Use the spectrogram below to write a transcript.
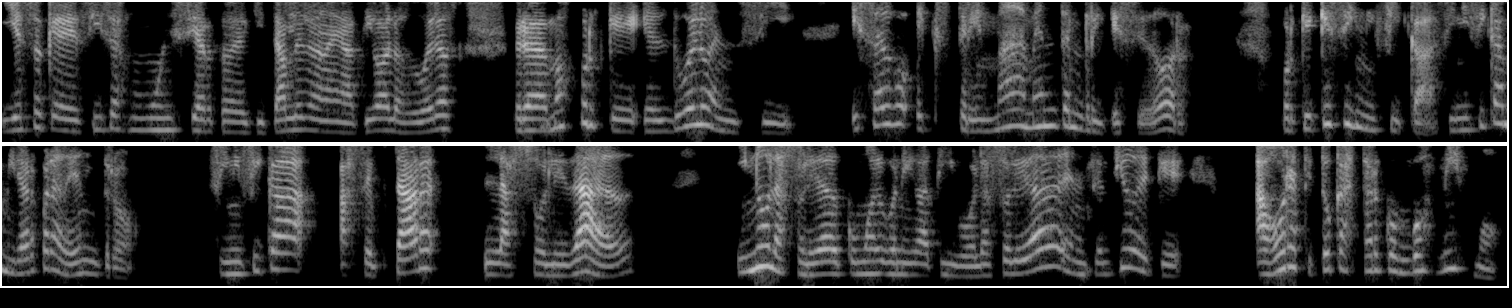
Y eso que decís es muy cierto, de quitarle lo negativo a los duelos, pero además porque el duelo en sí es algo extremadamente enriquecedor. Porque ¿qué significa? Significa mirar para adentro, significa aceptar la soledad y no la soledad como algo negativo, la soledad en el sentido de que ahora te toca estar con vos mismo.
